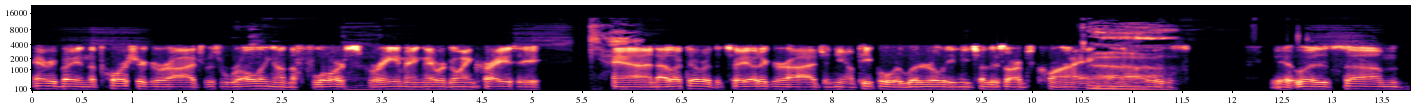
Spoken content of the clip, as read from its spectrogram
everybody in the Porsche garage was rolling on the floor screaming they were going crazy and I looked over at the Toyota garage and you know people were literally in each other's arms crying You know, it was it was um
